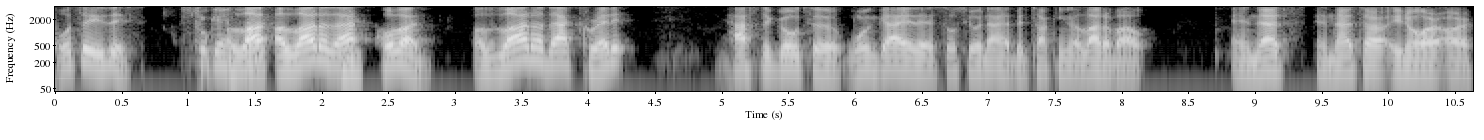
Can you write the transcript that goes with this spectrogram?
I will tell you this. It's two games. a lot guys. a lot of that Games. hold on a lot of that credit has to go to one guy that socio and i have been talking a lot about and that's and that's our you know our our,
